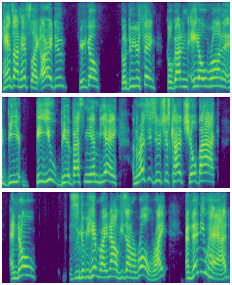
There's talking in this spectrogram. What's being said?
hands on hips, like, all right, dude, here you go. Go do your thing. Go got an 8-0 run and be be you, be the best in the NBA. And the rest of these dudes just kind of chill back and know this is gonna be him right now. He's on a roll, right? And then you had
